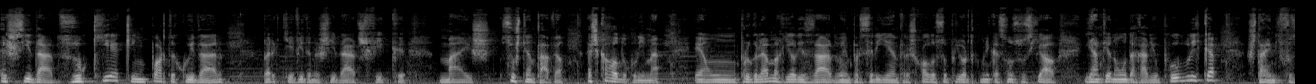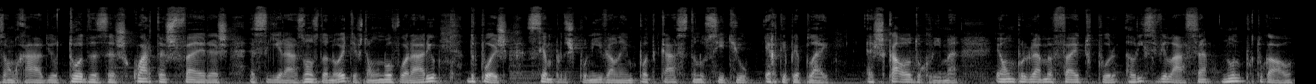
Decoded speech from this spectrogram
as cidades. O que é que importa cuidar para que a vida nas cidades fique mais sustentável. A Escala do Clima é um programa realizado em parceria entre a Escola Superior de Comunicação Social e a Antena 1 da Rádio Pública. Está em difusão rádio todas as quartas-feiras a seguir às 11 da noite, este é um novo horário. Depois, sempre disponível em podcast no sítio RTP Play. A Escala do Clima é um programa feito por Alice Vilaça, Nuno Portugal,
